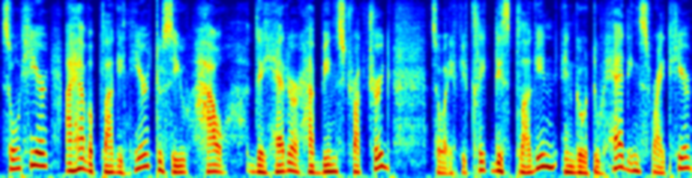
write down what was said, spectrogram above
So here I have a plugin here to see how the header have been structured. So if you click this plugin and go to headings right here,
